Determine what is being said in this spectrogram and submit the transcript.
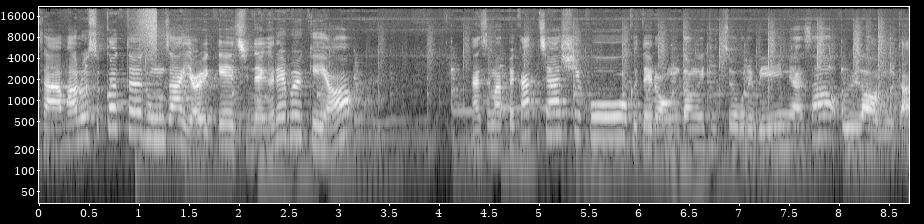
자, 바로 스쿼트 동작 10개 진행을 해볼게요. 가슴 앞에 깍지 하시고 그대로 엉덩이 뒤쪽으로 밀면서 올라옵니다.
